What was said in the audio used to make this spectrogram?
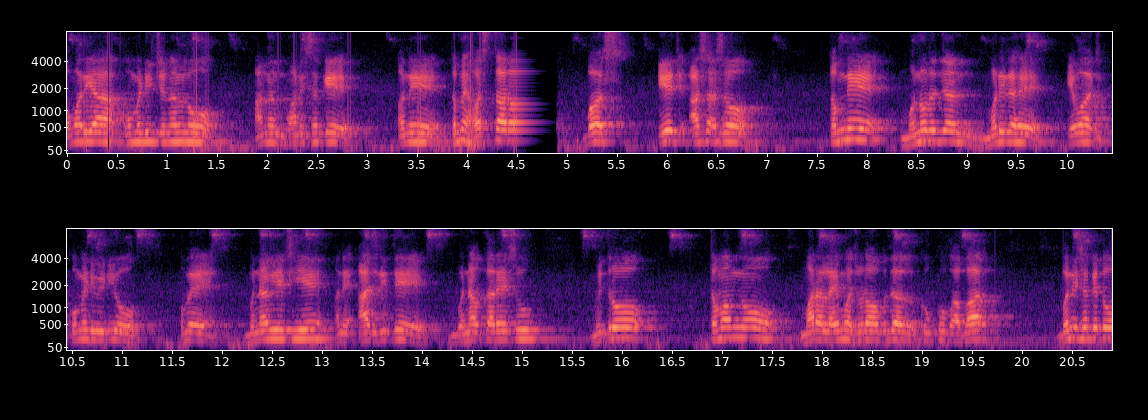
અમારી આ કોમેડી ચેનલનો આનંદ માણી શકે. અને તમે હસતા રહો. બસ એ જ આશા છો. તમને મનોરંજન મળી રહે એવા જ કોમેડી વીડિયો અમે બનાવીએ છીએ અને આ જ રીતે બનાવતા રહીશું. મિત્રો, તમામનો મારા લાઈવમાં જોડાવા બદલ ખૂબ ખૂબ આભાર. બની શકે તો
